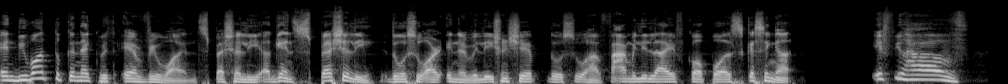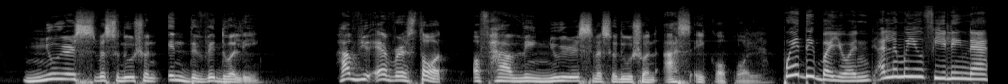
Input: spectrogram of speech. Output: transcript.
And we want to connect with everyone, especially, again, especially those who are in a relationship, those who have family life, couples. Kasi nga, if you have New Year's resolution individually, have you ever thought of having New Year's resolution as a couple? Pwede ba yun? Alam mo yung feeling na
